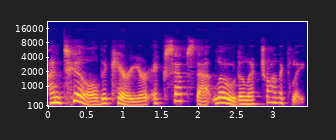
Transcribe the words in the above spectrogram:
until the carrier accepts that load electronically.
